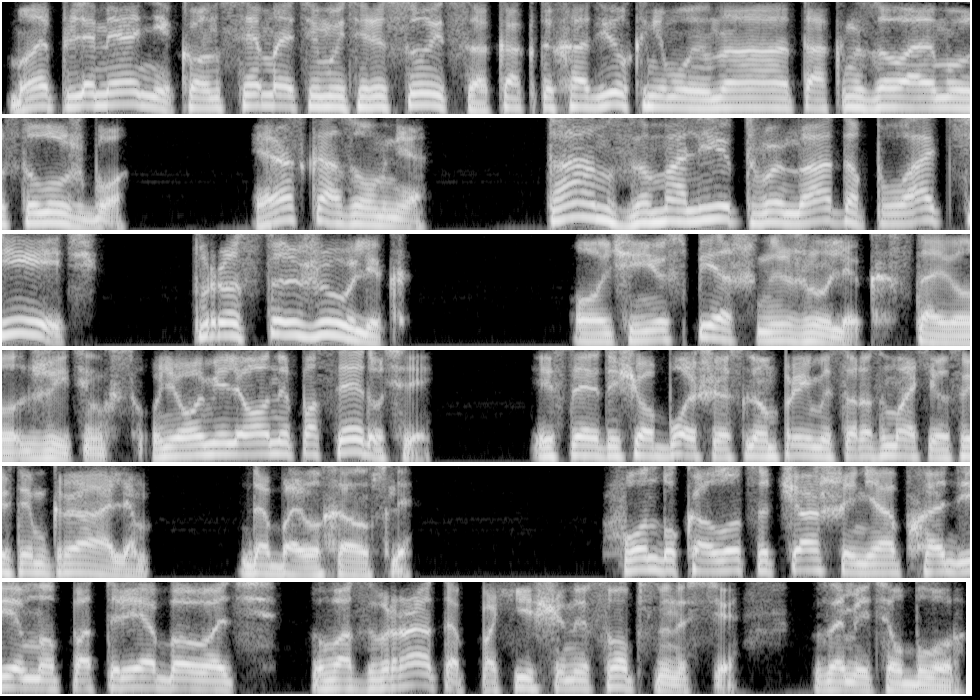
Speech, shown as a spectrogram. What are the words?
«Мой племянник, он всем этим интересуется, как ты ходил к нему на так называемую службу. И рассказывал мне, там за молитвы надо платить. Просто жулик». «Очень успешный жулик», — ставил Джитингс. «У него миллионы последователей. И стоит еще больше, если он примется размахивать святым Граалем», — добавил Хелмсли. «Фонду колодца чаши необходимо потребовать возврата похищенной собственности», — заметил Блур.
